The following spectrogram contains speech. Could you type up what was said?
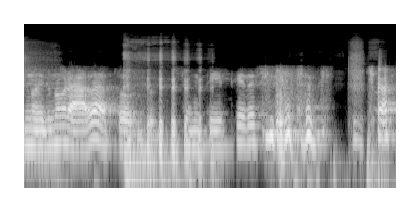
no ignorada, to- sentir que eres importante. Ya,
